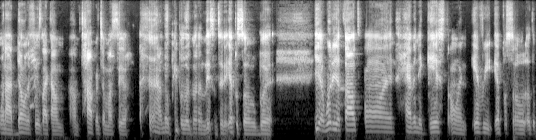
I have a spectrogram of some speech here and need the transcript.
when I don't, it feels like I'm I'm talking to myself. I know people are going to listen to the episode, but yeah, what are your thoughts on having a guest on every episode of the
